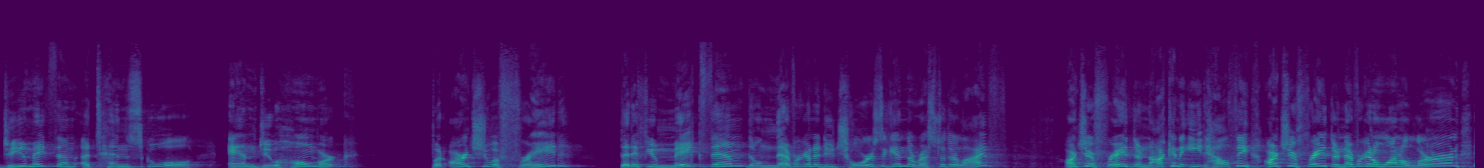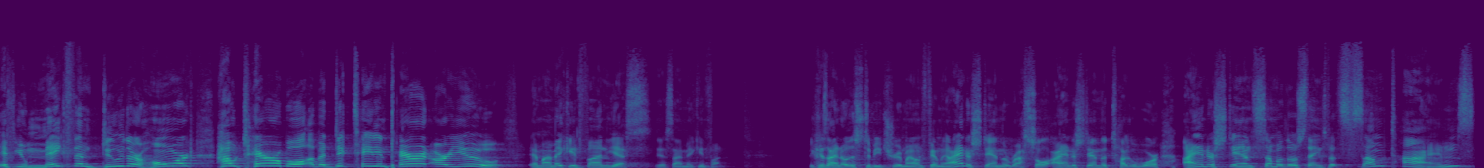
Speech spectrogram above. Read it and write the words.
Do you make them attend school and do homework? But aren't you afraid that if you make them, they're never gonna do chores again the rest of their life? Aren't you afraid they're not going to eat healthy? Aren't you afraid they're never going to want to learn if you make them do their homework? How terrible of a dictating parent are you? Am I making fun? Yes, yes, I'm making fun. Because I know this to be true in my own family. I understand the wrestle, I understand the tug of war, I understand some of those things, but sometimes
